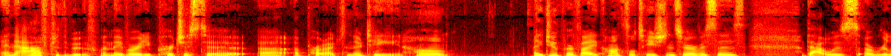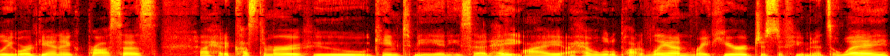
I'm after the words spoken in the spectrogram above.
and after the booth when they've already purchased a, a product and they're taking it home. I do provide consultation services. That was a really organic process. I had a customer who came to me and he said, Hey, I, I have a little plot of land right here, just a few minutes away.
